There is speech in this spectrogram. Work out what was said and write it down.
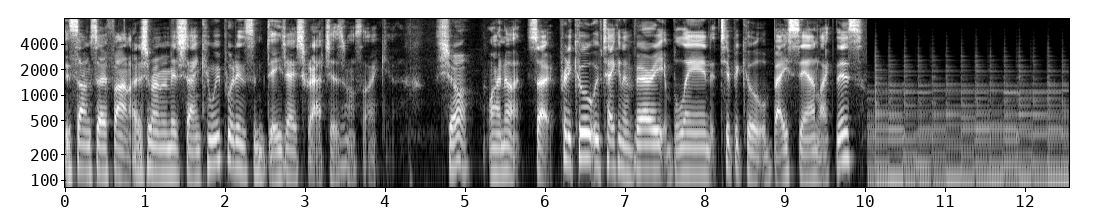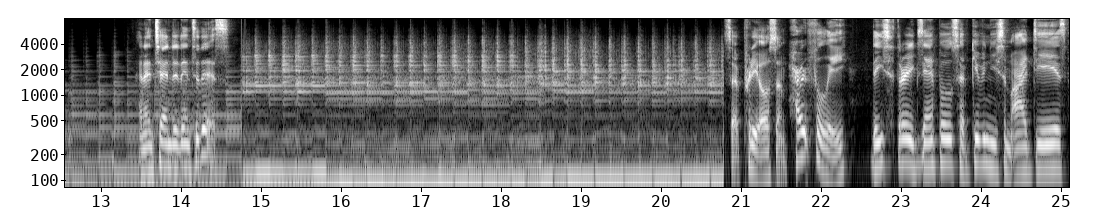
This song's so fun. I just remember Mitch saying, Can we put in some DJ scratches? And I was like, Sure, why not? So, pretty cool. We've taken a very bland, typical bass sound like this and then turned it into this. So, pretty awesome. Hopefully, these three examples have given you some ideas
